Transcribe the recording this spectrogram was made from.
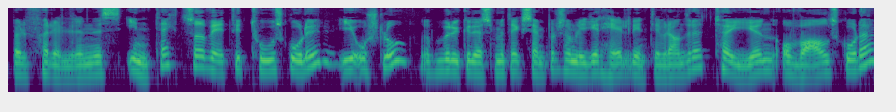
For foreldrenes inntekt, så vet vi to skoler i Oslo, bruke det som et eksempel, som ligger helt inntil hverandre. Tøyen og Val skole,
